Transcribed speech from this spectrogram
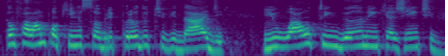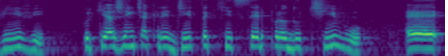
Então, falar um pouquinho sobre produtividade e o auto engano em que a gente vive, porque a gente acredita que ser produtivo é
